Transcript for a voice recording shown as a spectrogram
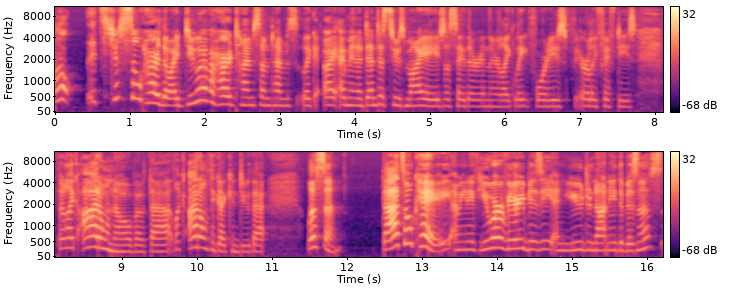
well, it's just so hard though. I do have a hard time sometimes. Like I, I mean, a dentist who's my age, let's say they're in their like late forties, early fifties, they're like, I don't know about that. Like I don't think I can do that. Listen, that's okay. I mean, if you are very busy and you do not need the business,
